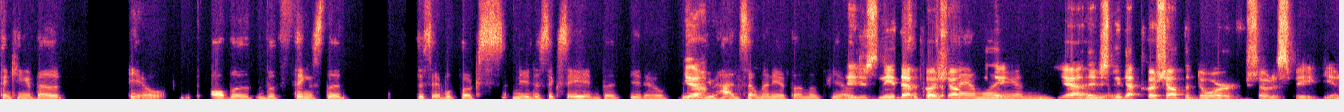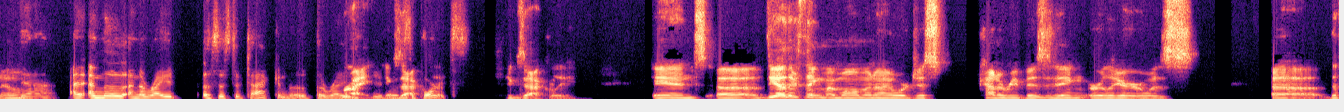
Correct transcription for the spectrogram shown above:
thinking about you know all the the things that disabled folks need to succeed but you know Yeah. you, had so many of them of you know they just need that push out family they- and yeah, they just need that push out the door, so to speak, you know. know, yeah and, and the and the right assistive tech and the the right, Right, you know exactly. supports exactly and uh the other thing my mom and i were just kind of revisiting earlier was uh the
